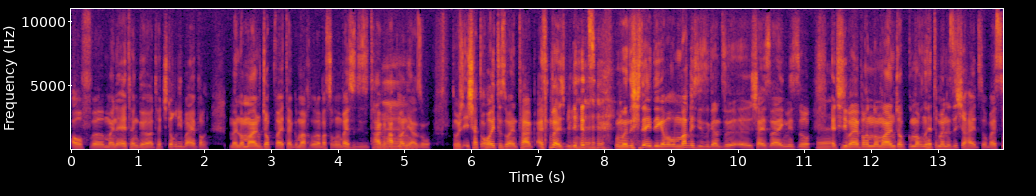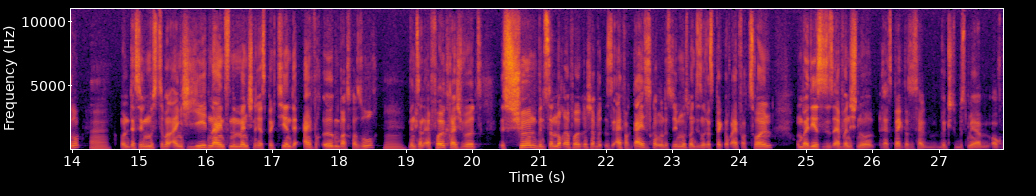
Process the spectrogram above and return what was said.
auf äh, meine Eltern gehört, hätte ich doch lieber einfach meinen normalen Job weitergemacht oder was auch immer. Weißt du, diese Tage Ja, hat man ja. ja so. Zum Beispiel, ich hatte heute so einen Tag, als Beispiel jetzt, wo man sich denkt, Digga, warum mache ich diese ganze äh, Scheiße eigentlich so? Ja. Hätte ich lieber einfach einen normalen Job gemacht und hätte meine Sicherheit so, weißt du? Äh, Und deswegen müsste man eigentlich jeden einzelnen Menschen respektieren, der einfach irgendwas versucht. hm. Wenn es dann erfolgreich wird, ist schön. Wenn es dann noch erfolgreicher wird, ist es einfach geisteskrank. Und deswegen muss man diesen Respekt auch einfach zollen. Und bei dir ist es jetzt einfach nicht nur Respekt, das ist halt wirklich, du bist mir ja auch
